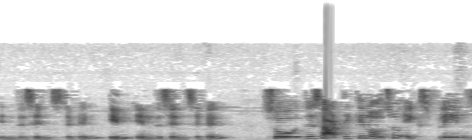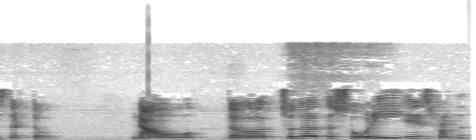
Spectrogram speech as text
in this incident, in, in this incident. So this article also explains the term. Now, the so the, the story is from the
